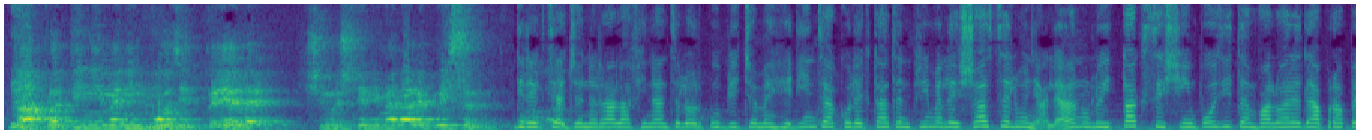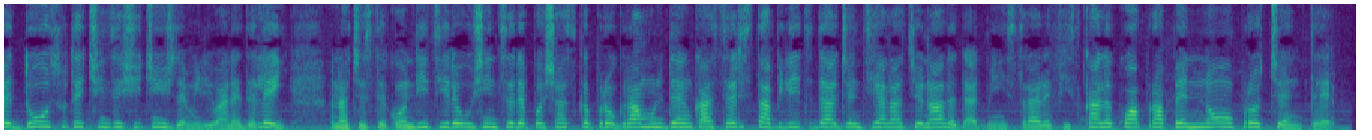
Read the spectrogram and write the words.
n-a plătit nimeni impozit pe ele și nu știe nimeni ale cui sunt. Direcția Generală a Finanțelor Publice Mehedinți a colectat în primele șase luni ale anului taxe și impozite în valoare de aproape 255 de milioane de lei. În aceste condiții, reușind să depășească programul de încasări stabilit de Agenția Națională de Administrare Fiscală cu aproape 9%.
